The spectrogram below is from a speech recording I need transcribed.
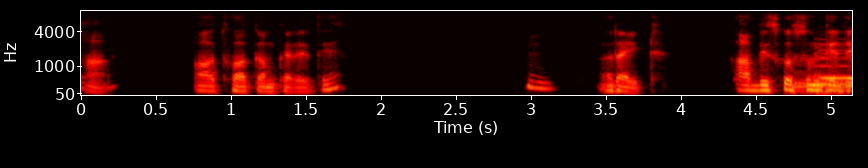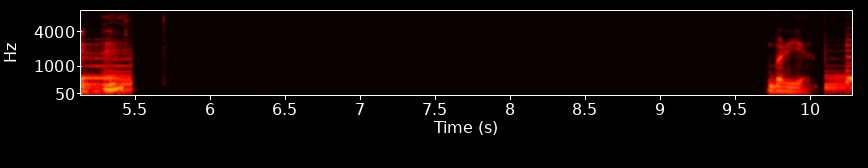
हाँ। और थोड़ा कम कर देते हैं। हम्म। राइट। आप इसको सुन के देखते हैं। बढ़िया।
